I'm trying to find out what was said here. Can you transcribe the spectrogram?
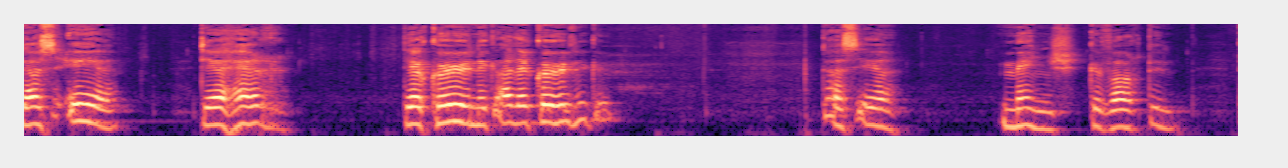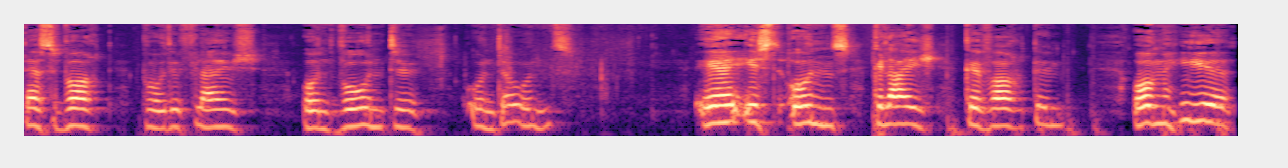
dass er, der Herr, der König aller Könige, dass er Mensch geworden, das Wort wurde Fleisch und wohnte unter uns. Er ist uns gleich geworden, um hier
